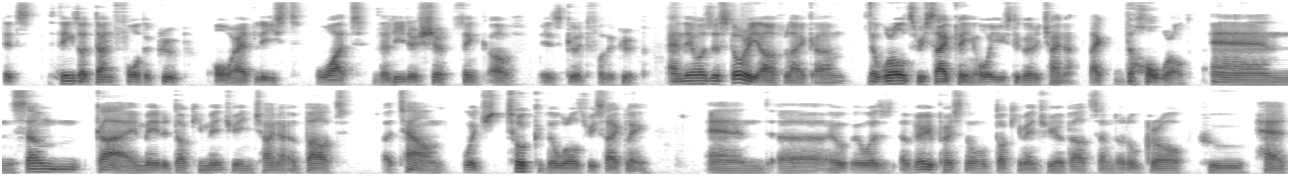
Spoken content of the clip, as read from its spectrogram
it's things are done for the group or at least what the leadership think of is good for the group. And there was a story of like um, the world's recycling all used to go to China, like the whole world. And some guy made a documentary in China about a town which took the world's recycling. And uh, it, it was a very personal documentary about some little girl who had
